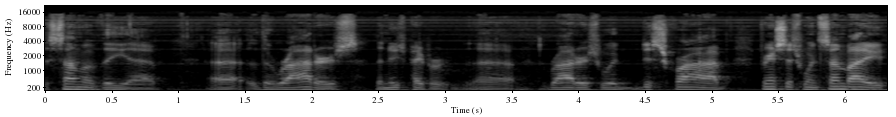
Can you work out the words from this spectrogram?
some of the uh, uh, the writers, the newspaper uh, writers, would describe. For instance, when somebody,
